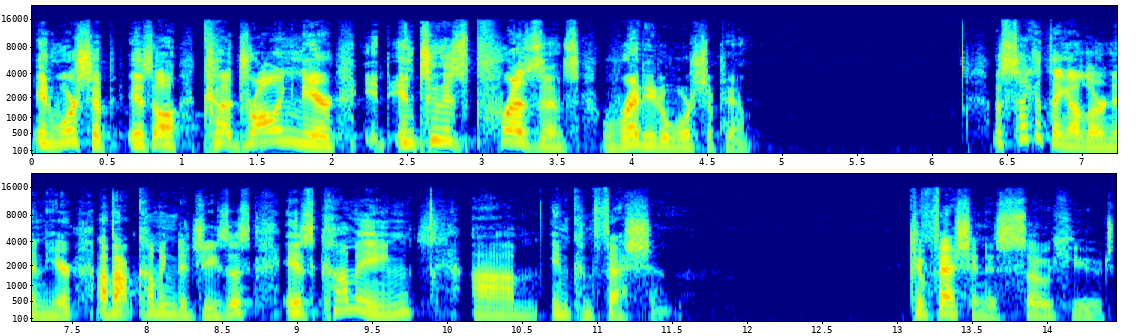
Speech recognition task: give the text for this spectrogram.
in worship is uh, drawing near into his presence, ready to worship him. The second thing I learned in here about coming to Jesus is coming um, in confession. Confession is so huge.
